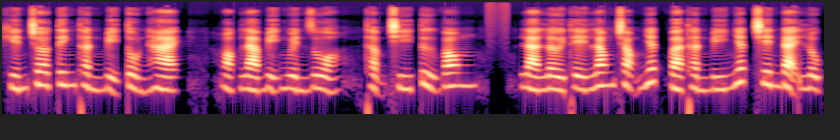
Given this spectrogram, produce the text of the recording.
khiến cho tinh thần bị tổn hại, hoặc là bị nguyền rủa, thậm chí tử vong là lời thề long trọng nhất và thần bí nhất trên đại lục.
